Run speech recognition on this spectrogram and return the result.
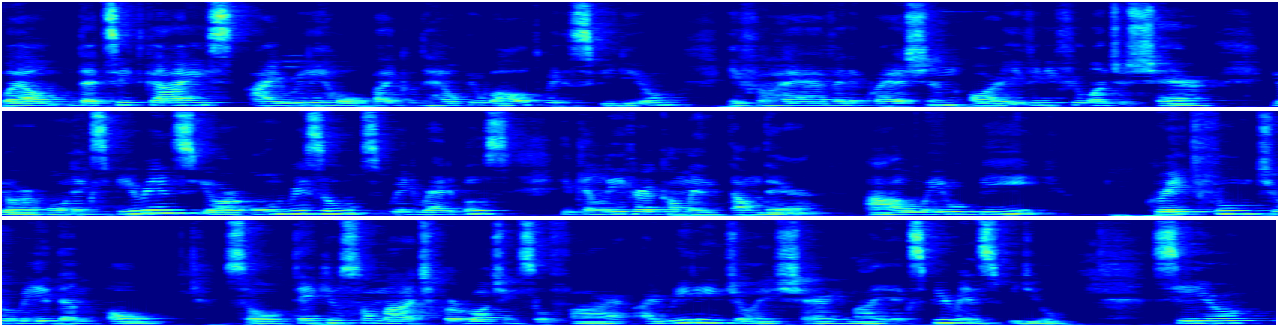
Well, that's it guys. I really hope I could help you out with this video. If you have any question or even if you want to share your own experience, your own results with Red Boost, you can leave your comment down there. I will be grateful to read them all. So thank you so much for watching so far. I really enjoy sharing my experience with you. See you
